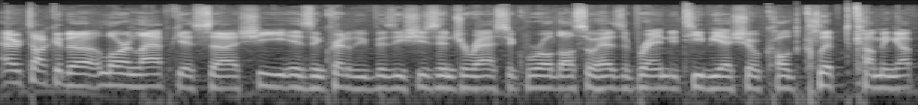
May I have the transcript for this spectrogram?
I'm talking to Lauren Lapkus. Uh, she is incredibly busy. She's in Jurassic World, also has a brand new TBS show called Clipped coming up.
